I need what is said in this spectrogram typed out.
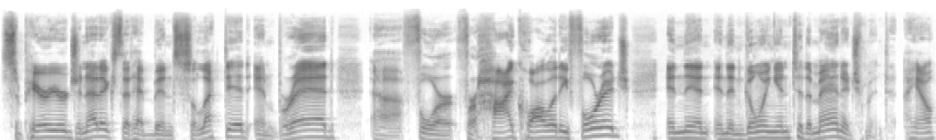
superior genetics that have been selected and bred uh, for for high quality forage, and then and then going into the management, you know,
